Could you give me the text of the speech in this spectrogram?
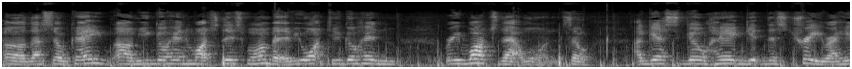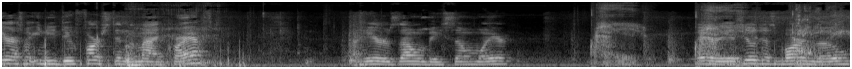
uh, that's okay. Um, you can go ahead and watch this one. But if you want to, go ahead and rewatch that one. So, I guess go ahead and get this tree right here. That's what you need to do first in the Minecraft. I hear a zombie somewhere. There he is. He'll just burn though.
